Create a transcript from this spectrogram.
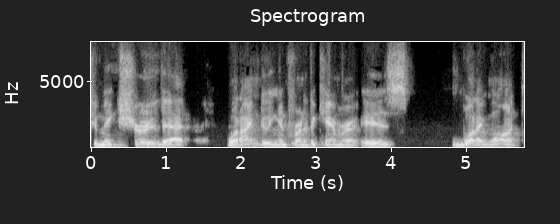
to make mm-hmm. sure that what I'm doing in front of the camera is what I want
